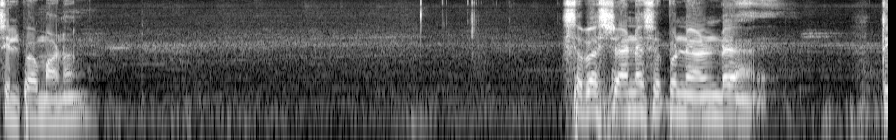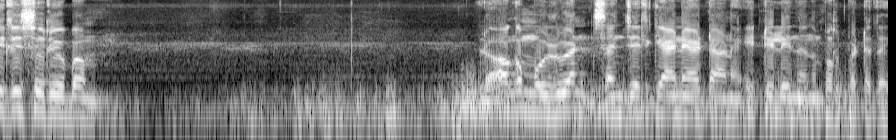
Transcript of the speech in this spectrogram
ശില്പമാണ്. സെബസ്റ്റാനസ് പുണ്യാളിന്റെ തിരുസ്വരൂപം ലോകം മുഴുവൻ സഞ്ചരിക്കാനായിട്ടാണ് ഇറ്റലിയിൽ നിന്ന് പുറപ്പെട്ടത്.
